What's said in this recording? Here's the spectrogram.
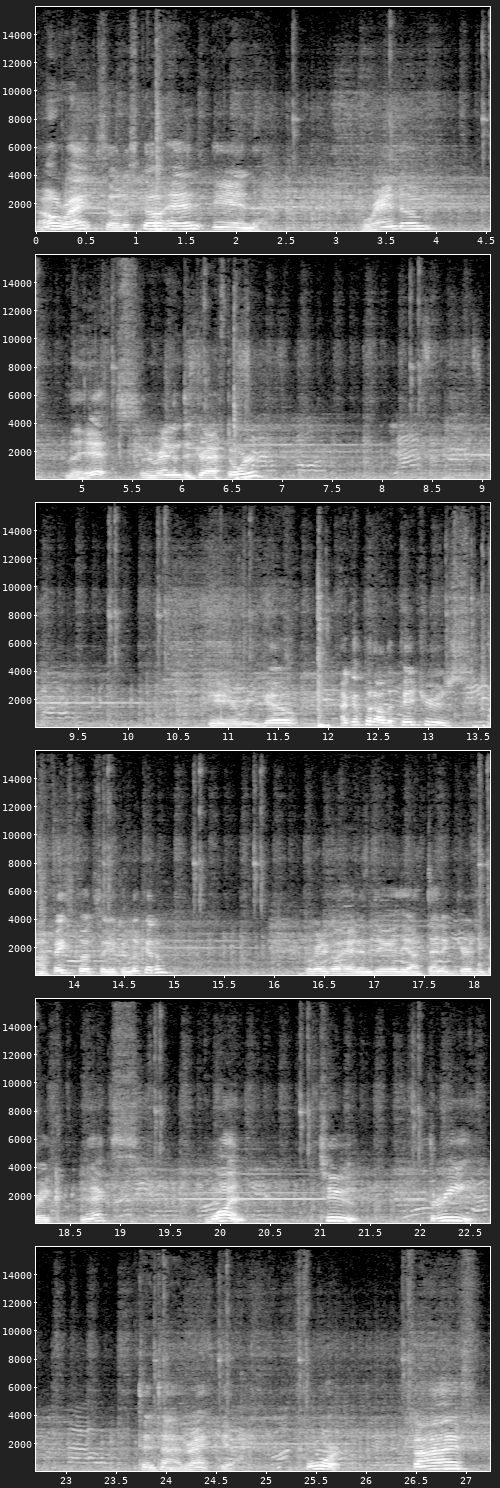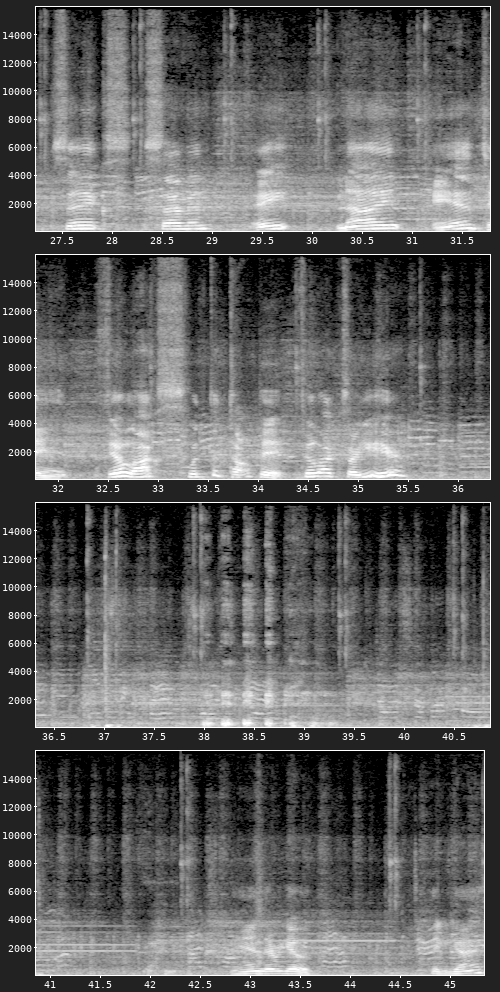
All right, so let's go ahead and random the hits, and random the draft order. Here we go. I can put all the pictures on Facebook so you can look at them. We're gonna go ahead and do the authentic jersey break next. One, two, three, ten times, right? Yeah. Four, five, six, seven, eight, 9, and 10. Phil Locks with the top hit. Phil Locks, are you here? and there we go. Thank you guys.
